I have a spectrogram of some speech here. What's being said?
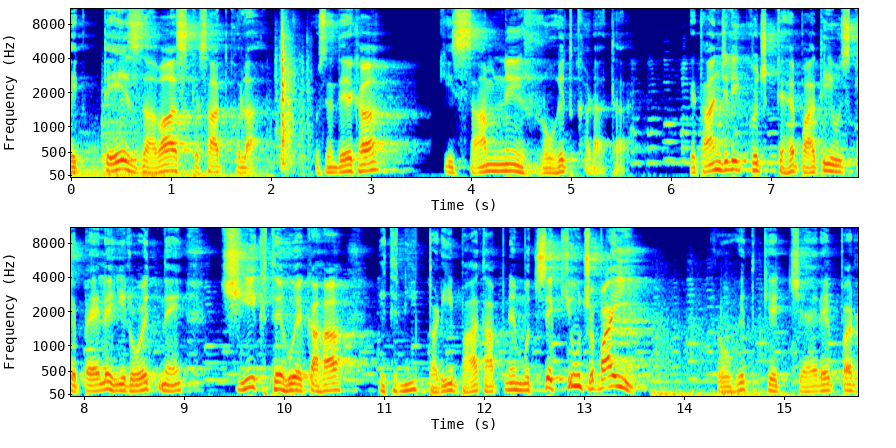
एक तेज आवाज़ के साथ खुला। उसने देखा कि सामने रोहित खड़ा था। गीतांजलि कुछ कह पाती, उसके पहले ही रोहित ने चीखते हुए कहा इतनी बड़ी बात आपने मुझसे क्यों छुपाई? रोहित के चेहरे पर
